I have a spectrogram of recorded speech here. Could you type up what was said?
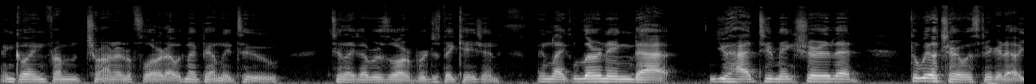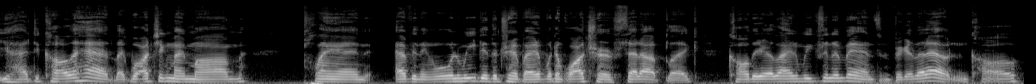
and going from Toronto to Florida with my family to, to like a resort for just vacation and like learning that you had to make sure that the wheelchair was figured out. You had to call ahead, like watching my mom plan everything. When we did the trip, I would watch her set up, like call the airline weeks in advance and figure that out, and call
